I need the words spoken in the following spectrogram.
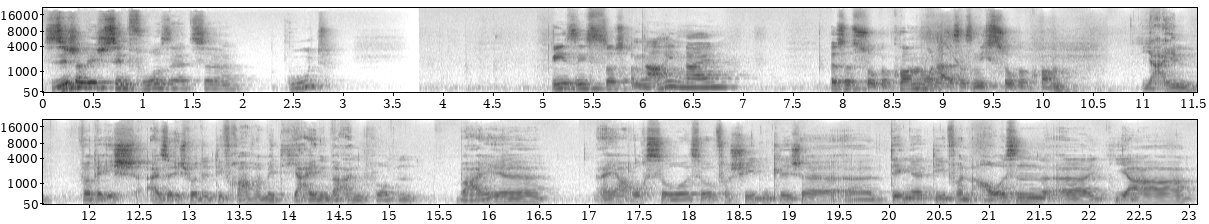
Sicherlich sind Vorsätze gut. Wie siehst du es im Nachhinein? Ist es so gekommen oder ist es nicht so gekommen? Jein, würde ich, also ich würde die Frage mit Jein beantworten, weil naja auch so, so verschiedentliche äh, Dinge, die von außen äh, ja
